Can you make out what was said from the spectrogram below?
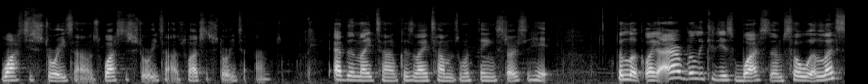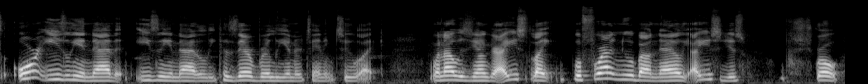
watch the story times, watch the story times, watch the story times. At the nighttime, because nighttime is when things starts to hit. But look, like I really could just watch them. So unless or easily and Nat easily and Natalie, because they're really entertaining too. Like when I was younger, I used to, like before I knew about Natalie, I used to just scroll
